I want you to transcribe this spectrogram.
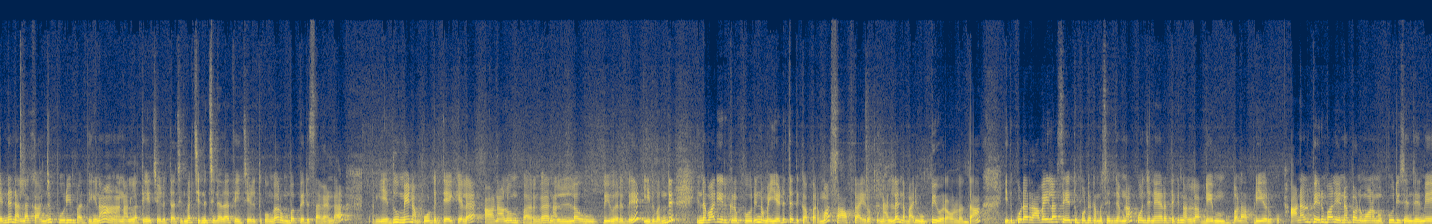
எண்ணெய் நல்லா காஞ்சு பூரியும் பார்த்தீங்கன்னா நல்லா தேய்ச்சி எடுத்தாச்சு. இந்த மாதிரி சின்ன சின்னதாக தேய்ச்சி எடுத்துக்கோங்க. ரொம்ப பெருசாக வேண்டாம். எதுவுமே நான் போட்டு தேய்க்கலை. ஆனாலும் பாருங்கள் நல்லா உப்பி வருது. இது வந்து இந்த மாதிரி இருக்கிற பூரி நம்ம எடுத்ததுக்கப்புறமா சாஃப்ட் ஆயிரும். நல்லா இந்த மாதிரி உப்பி வரும். அவ்வளோதான் இது கூட ரவையெல்லாம் சேர்த்து போட்டு நம்ம செஞ்சோம்னா கொஞ்சம் நேரத்துக்கு நல்லா அப்படியே உப்பலாக அப்படியே இருக்கும். ஆனாலும் பெரும்பாலும் என்ன பண்ணுவோம்? நம்ம பூரி செஞ்சதுமே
